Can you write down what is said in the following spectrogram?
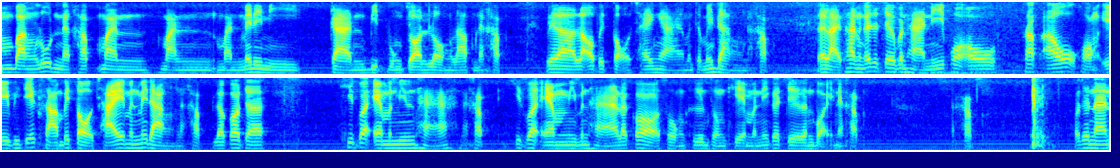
มบางรุ่นนะครับ มันมันมันไม่ได้มีการบิดวงจรรองรับนะครับ เวลาเราเอาไปต่อใช้งานมันจะไม่ดังนะครับ หลาย ๆ ท่านก็จะเจอปัญหานี้พอเอาซับเอาของ APTX 3 ไปต่อใช้มันไม่ดังนะครับ แล้วก็จะคิดว่าแอมมันมีปัญหานะครับ คิดว่าแอมมีปัญหาแล้วก็ส่งคืนส่งเคมอันนี้ก็เจอกันบ่อยนะครับนะครับ เพราะฉะนั้น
